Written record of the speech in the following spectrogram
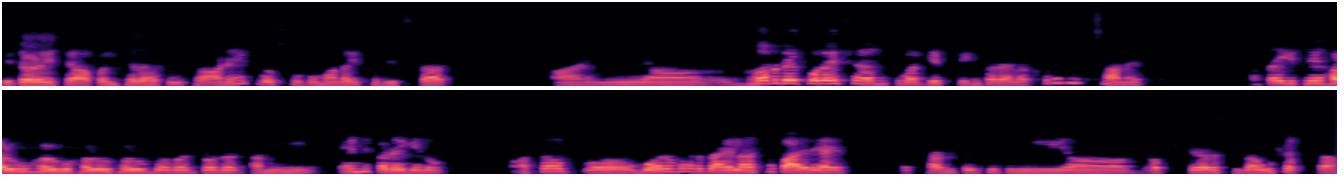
पितळेच्या पंचधातूच्या अनेक वस्तू तुम्हाला इथे दिसतात. आणि घर डेकोरेशन किंवा गिफ्टिंग करायला खरंच छान आहे आता इथे हळूहळू हळूहळू बघत बघत आम्ही एंडकडे गेलो. असं वर वर जायला अशा पायऱ्या आहेत. तर छानपैकी तुम्ही अपस्टेअर्स जाऊ शकता.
